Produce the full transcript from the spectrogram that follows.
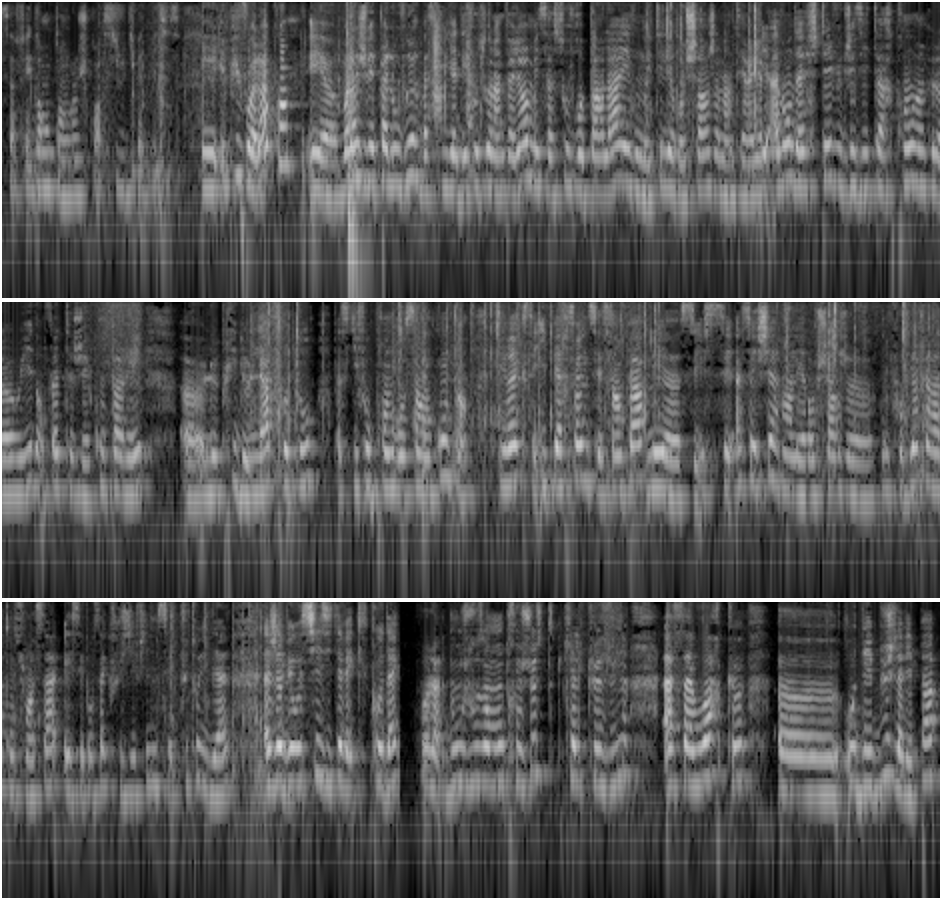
Ça fait grand angle, je crois, si je vous dis pas de bêtises. Et, puis voilà, quoi. Et euh, voilà, je vais pas l'ouvrir parce qu'il y a des photos à l'intérieur, mais ça s'ouvre par là et vous mettez les recharges à l'intérieur. Et avant d'acheter, vu que j'hésitais à reprendre un peu Polaroid, en fait, j'ai comparé euh, le prix de la photo parce qu'il faut prendre ça en compte. Hein. C'est vrai que c'est hyper fun, c'est sympa, mais euh, c'est assez cher, hein, les recharges. Il faut bien faire attention à ça et c'est pour ça que Fujifilm, c'est plutôt l'idéal. J'avais aussi hésité avec Kodak. Voilà, donc je vous en montre juste quelques-unes, à savoir que au début, je l'avais pas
